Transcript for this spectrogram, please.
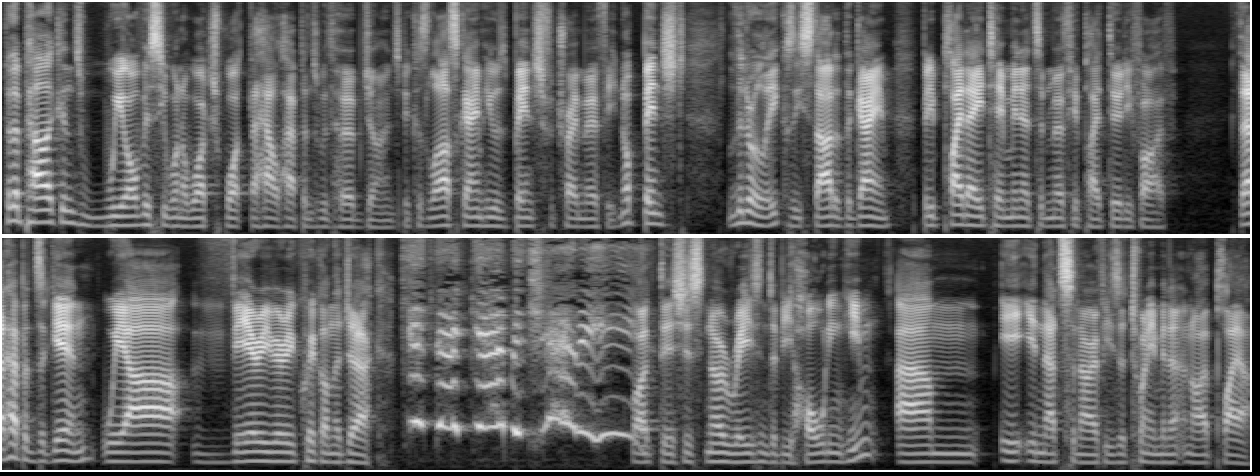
For the Pelicans, we obviously want to watch what the hell happens with Herb Jones because last game he was benched for Trey Murphy. Not benched literally because he started the game, but he played 18 minutes and Murphy played 35. If that happens again, we are very, very quick on the jack. Get that garbage out of here. Like, there's just no reason to be holding him um, in that scenario if he's a 20 minute a night player.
